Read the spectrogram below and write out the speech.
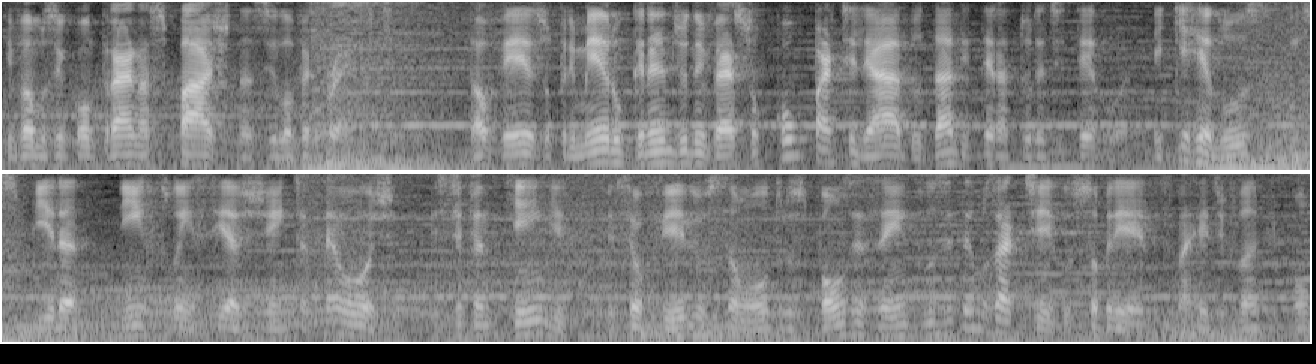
que vamos encontrar nas páginas de Lovecraft. Talvez o primeiro grande universo compartilhado da literatura de terror e que reluz, inspira e influencia a gente até hoje. Stephen King e seu filho são outros bons exemplos e temos artigos sobre eles na redevamp.com.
